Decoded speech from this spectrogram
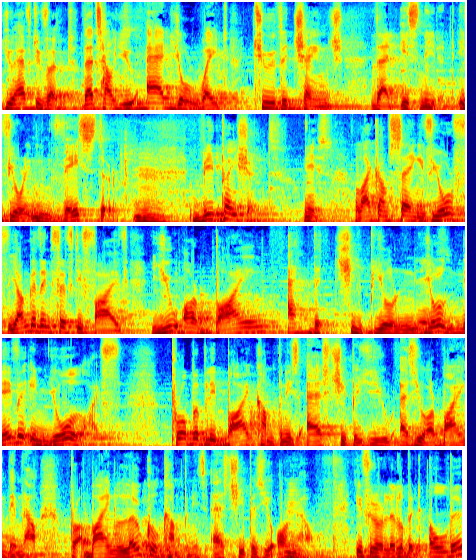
you have to vote that's how you add your weight to the change that is needed if you're an investor mm. be patient Yes. Like I'm saying, if you're f- younger than 55, you are buying at the cheap. You'll Yes. you'll never in your life probably buy companies as cheap as you as you are buying them now. Pro- buying local companies as cheap as you are mm. now. If you're a little bit older,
